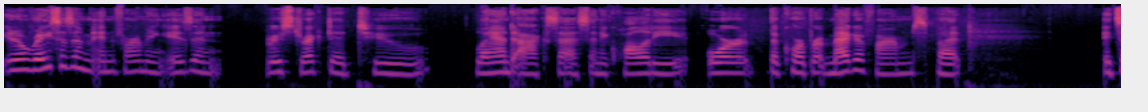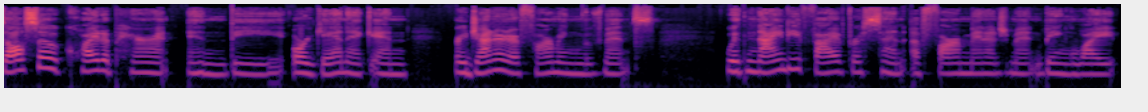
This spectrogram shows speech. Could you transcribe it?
you know, racism in farming isn't restricted to land access and equality or the corporate mega farms, but it's also quite apparent in the organic and regenerative farming movements. With 95% of farm management being white,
